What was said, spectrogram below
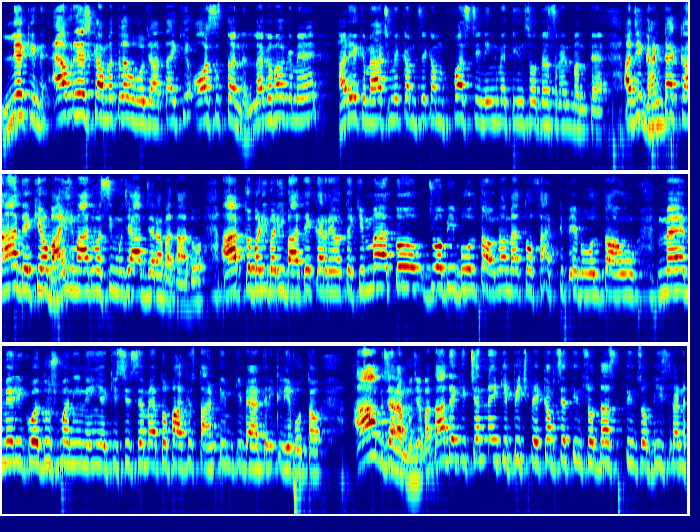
लेकिन एवरेज का मतलब हो जाता है कि औसतन लगभग में हर एक मैच में कम से कम फ़र्स्ट इनिंग में 310 रन बनते हैं। अजी, घंटा कहाँ देखे हो? भाई, इमाद वसीम, मुझे आप जरा बता दो। आप तो बड़ी बड़ी बातें कर रहे होते कि मैं तो जो भी बोलता हूँ ना, मैं तो फैक्ट पे बोलता हूँ। मैं, मेरी कोई दुश्मनी नहीं है किसी से, मैं तो पाकिस्तान टीम की बेहतरी के लिए बोलता हूँ। आप जरा मुझे बता दें कि चेन्नई की पिच पे कब से 310 320 रन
